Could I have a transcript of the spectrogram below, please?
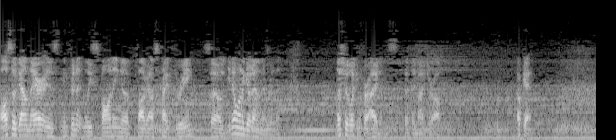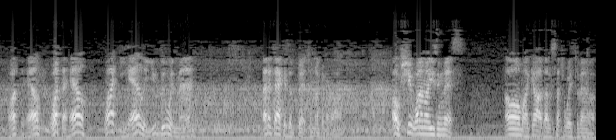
Also down there is infinitely spawning of Plagas Type 3, so you don't want to go down there really. Unless you're looking for items that they might drop. Okay. What the hell? What the hell? What the hell are you doing, man? That attack is a bitch, I'm not gonna lie. Oh shoot, why am I using this? Oh my god, that was such a waste of ammo.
